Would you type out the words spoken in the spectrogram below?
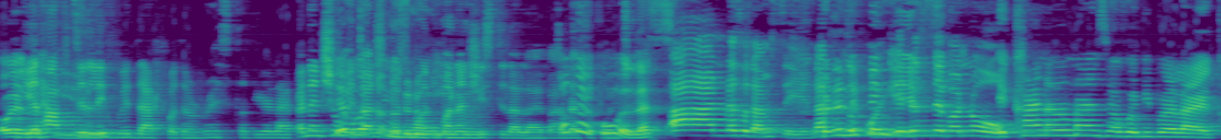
oh, yeah, you'll that's have to live with that for the rest of your life. And then she Yeah, went but and choose another one woman and she's still alive. And Okay, that's the cool. point. That's And that's what I'm saying. That's But then the, the point. thing You just never know. it kind of reminds me of when people are like,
